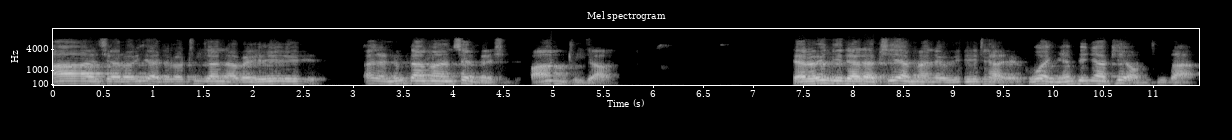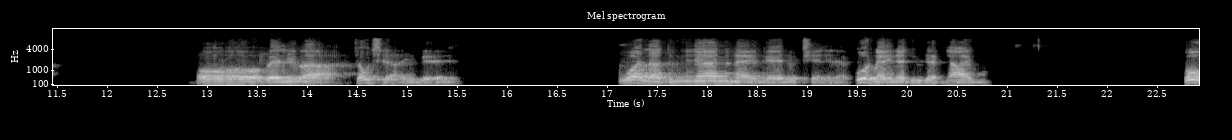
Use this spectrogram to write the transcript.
အာဆရာတော်ကြီးကတော်တော်ထူးဆန်းတာပဲဟေးအဲ့ဒါနုတမန်ဆက်ပဲရှိတယ်ဘာမှမထူးကြဘူးဆရာတော်ကြီးပြထားတာဖြစ်ရမှန်လို့ရေးထားတယ်ကိုကဉာဏ်ပညာဖြစ်အောင်သူသားဩဘယ်လေးပါကြောက်ဆရာကြီးပဲ ကိုကလာသူများနိုင်တယ်လို့ထင်နေတယ်ကိုနိုင်တဲ့လူတွေအများကြီးကို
